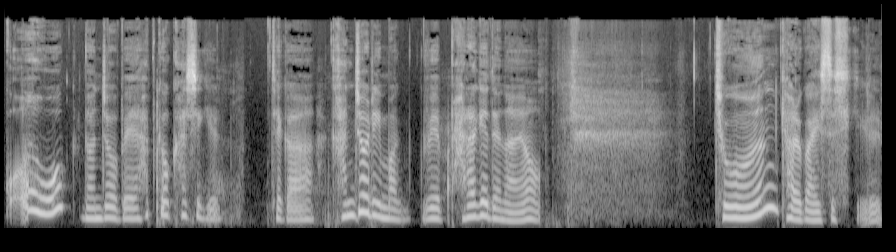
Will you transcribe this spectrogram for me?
꼭 면접에 합격하시길 제가 간절히 막 왜 바라게 되나요? 좋은 결과 있으시길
